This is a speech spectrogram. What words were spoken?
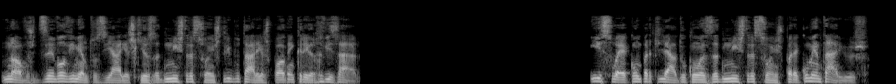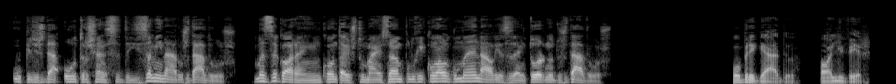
novos desenvolvimentos e áreas que as administrações tributárias podem querer revisar. Isso é compartilhado com as administrações para comentários, o que lhes dá outra chance de examinar os dados, mas agora em um contexto mais amplo e com alguma análise em torno dos dados. Obrigado. Oliver,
